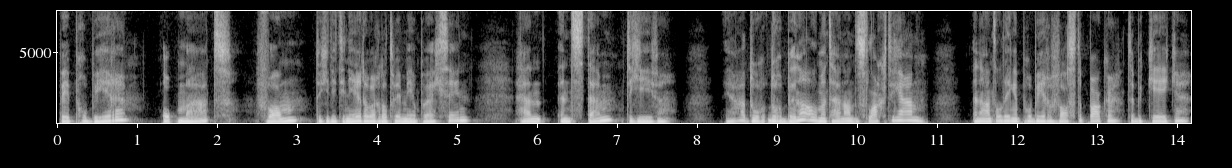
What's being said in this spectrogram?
Wij proberen op maat van de gedetineerden waar dat wij mee op weg zijn, hen een stem te geven. Ja, door, door binnen al met hen aan de slag te gaan. Een aantal dingen proberen vast te pakken, te bekijken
